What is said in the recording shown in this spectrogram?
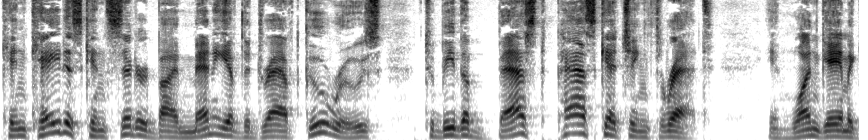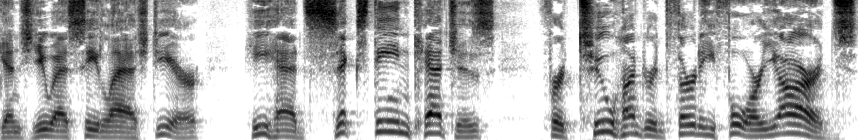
Kincaid is considered by many of the draft gurus to be the best pass catching threat. In one game against USC last year, he had 16 catches for 234 yards.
